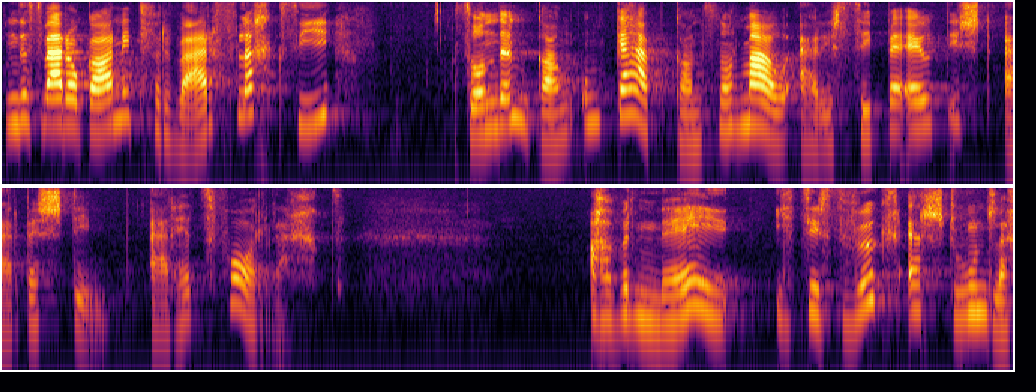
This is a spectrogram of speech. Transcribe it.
Und es wäre auch gar nicht verwerflich gewesen, sondern gang und gäbe, ganz normal. Er ist siebenältest, er bestimmt, er hat das Vorrecht. Aber nein, jetzt ist es wirklich erstaunlich,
